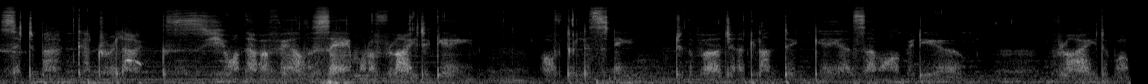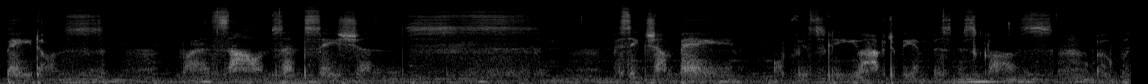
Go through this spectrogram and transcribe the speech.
Sit back and relax. You will never feel the same on a flight again after listening to the Virgin Atlantic ASMR video Fly to Barbados via Sound Sensations. Missing champagne. Obviously, you have to be in business class. Open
